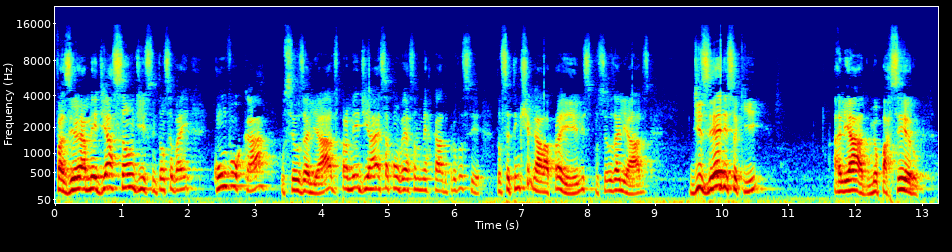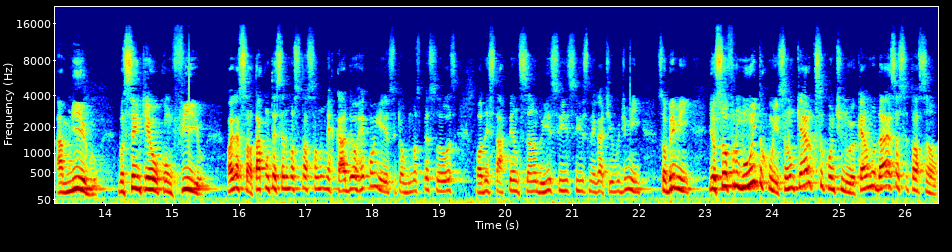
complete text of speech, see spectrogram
fazer a mediação disso. Então você vai convocar os seus aliados para mediar essa conversa no mercado para você. Então você tem que chegar lá para eles, para os seus aliados, dizer isso aqui, aliado, meu parceiro, amigo, você em quem eu confio, olha só, está acontecendo uma situação no mercado e eu reconheço que algumas pessoas podem estar pensando isso, isso e isso negativo de mim, sobre mim. E eu sofro muito com isso, eu não quero que isso continue, eu quero mudar essa situação.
